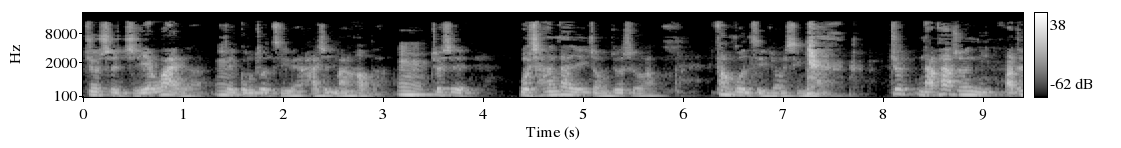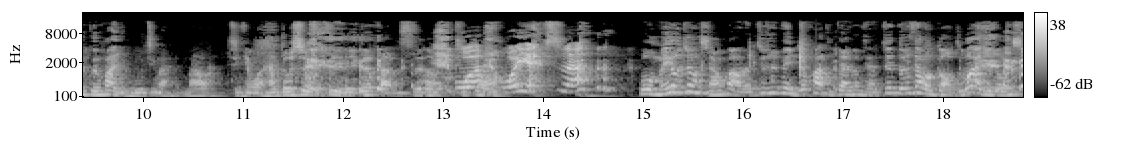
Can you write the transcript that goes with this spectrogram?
就是职业外的嗯。对工作资源还是蛮好的，嗯。就是我常常带着一种就是说放过自己这种心态。就哪怕说你把这个规划引入进来，妈了，今天晚上都是我自己的一个反思和 我我也是啊。我没有这种想法的，就是被你这话题带动起来，这都是在我稿子外的东西，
